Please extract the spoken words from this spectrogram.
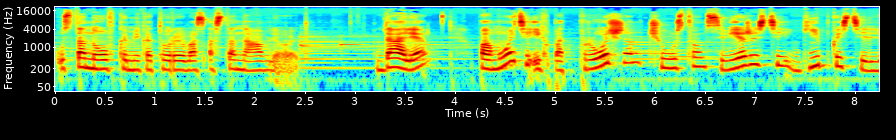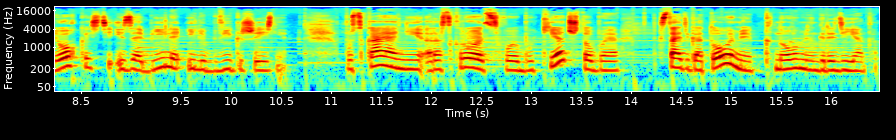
установками, которые вас останавливают. Далее Помойте их под прочным чувством свежести, гибкости, легкости, изобилия и любви к жизни. Пускай они раскроют свой букет, чтобы стать готовыми к новым ингредиентам.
